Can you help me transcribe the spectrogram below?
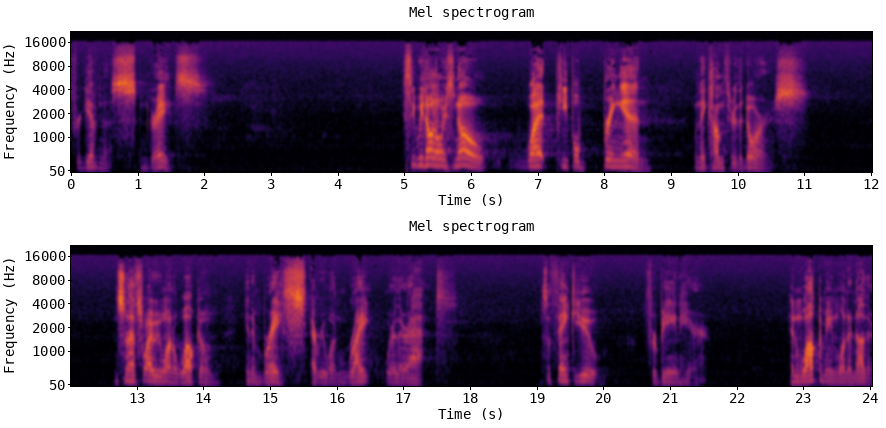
forgiveness and grace. See, we don't always know what people bring in when they come through the doors. And so that's why we want to welcome and embrace everyone right where they're at. So thank you for being here and welcoming one another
